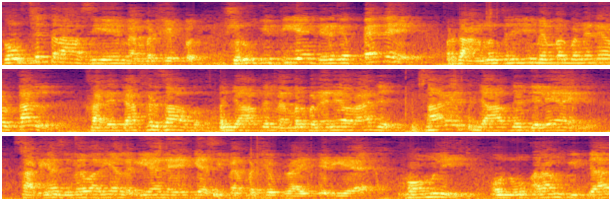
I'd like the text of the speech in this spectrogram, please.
ਸੋ ਉਸੇ ਤਰ੍ਹਾਂ ਅਸੀਂ ਇਹ ਮੈਂਬਰਸ਼ਿਪ ਸ਼ੁਰੂ ਕੀਤੀ ਹੈ ਜਿਹੜੇ ਕਿ ਪਹਿਲੇ ਪ੍ਰਧਾਨ ਮੰਤਰੀ ਜੀ ਮੈਂਬਰ ਬਣੇ ਨੇ ਔਰ ਕੱਲ ਸਾਡੇ ਜਾਖੜ ਸਾਹਿਬ ਪੰਜਾਬ ਦੇ ਮੈਂਬਰ ਬਣੇ ਨੇ ਔਰ ਅੱਜ ਸਾਰੇ ਪੰਜਾਬ ਦੇ ਜ਼ਿਲ੍ਹਿਆਂ 'ਚ ਸਾਡੀਆਂ ਜ਼ਿੰਮੇਵਾਰੀਆਂ ਲੱਗੀਆਂ ਨੇ ਕਿ ਅਸੀਂ ਮੈਂਬਰਸ਼ਿਪ ਡਰਾਈਵ ਜਿਹੜੀ ਹੈ ਫਾਰਮਲੀ ਉਹਨੂੰ ਆਰੰਭ ਕੀਤਾ।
